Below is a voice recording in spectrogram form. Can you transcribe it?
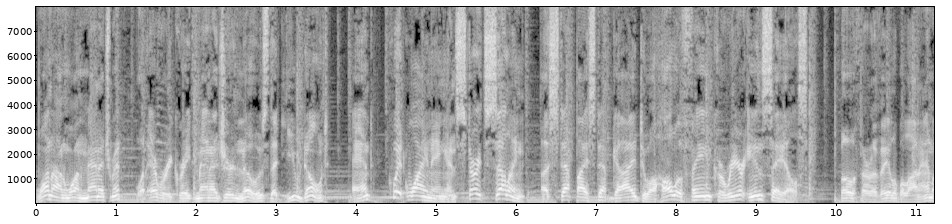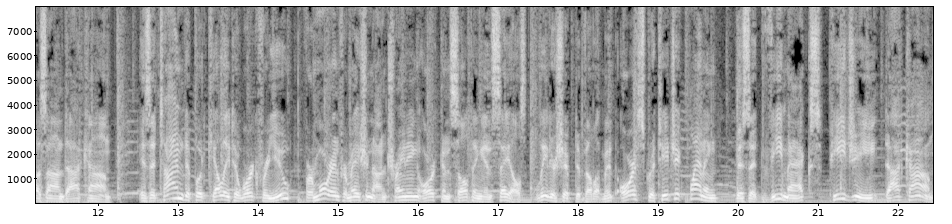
One on One Management What Every Great Manager Knows That You Don't, and Quit Whining and Start Selling A Step by Step Guide to a Hall of Fame Career in Sales. Both are available on Amazon.com. Is it time to put Kelly to work for you? For more information on training or consulting in sales, leadership development, or strategic planning, visit VMAXPG.com.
